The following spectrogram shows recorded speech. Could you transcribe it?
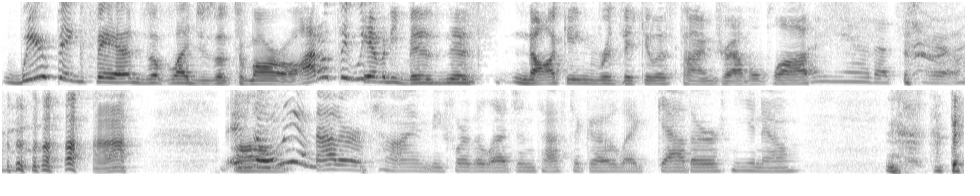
We're big fans of Legends of Tomorrow. I don't think we have any business knocking ridiculous time travel plots. Yeah, that's true. it's Um, only a matter of time before the legends have to go like gather, you know, they,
